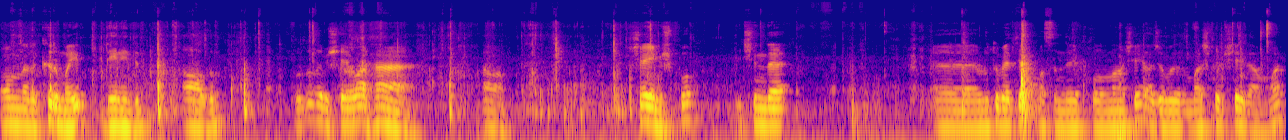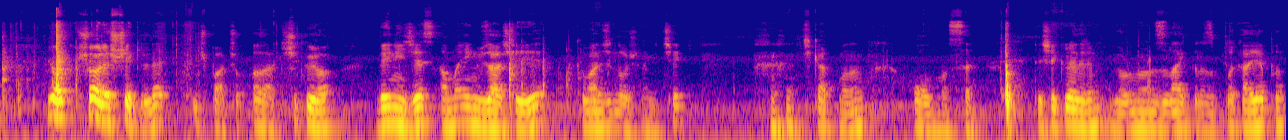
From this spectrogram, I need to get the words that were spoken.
onları kırmayıp denedim. Aldım. Burada da bir şey var. Ha. Tamam. Şeymiş bu. İçinde e, rutubet yapmasın diye konulan şey. Acaba dedim başka bir şeyden var. Yok şöyle şu şekilde 3 parça olarak çıkıyor. Deneyeceğiz ama en güzel şeyi Kıvancın da hoşuna gidecek. Çıkartmanın olması. Teşekkür ederim. Yorumlarınızı, like'larınızı mutlaka yapın.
